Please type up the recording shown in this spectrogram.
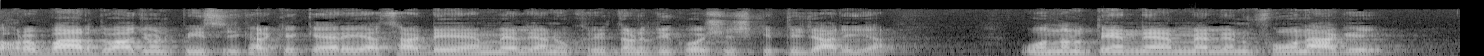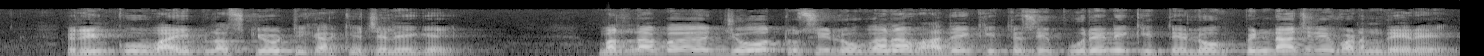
ਸੌਰਵ ਭਾਰਦਵਾਜ ਹੁਣ ਪੀਸੀ ਕਰਕੇ ਕਹਿ ਰਹੇ ਆ, ਸਾਡੇ ਐਮਐਲਏ ਨੂੰ ਖਰੀਦਣ ਦੀ ਕੋਸ਼ਿਸ਼ ਕੀਤੀ ਜਾ ਰਹੀ ਆ। ਉਹਨਾਂ ਨੂੰ ਤਿੰਨ ਐਮਐਲਏ ਨੂੰ ਫੋਨ ਆ ਗਏ। ਰਿੰਕੂ ਵਾਈ ਪਲੱਸ ਸਿਕਿਉਰਿਟੀ ਕਰਕੇ ਚਲੇ ਗਏ। ਮਤਲਬ ਜੋ ਤੁਸੀਂ ਲੋਕਾਂ ਨਾਲ ਵਾਅਦੇ ਕੀਤੇ ਸੀ, ਪੂਰੇ ਨਹੀਂ ਕੀਤੇ, ਲੋਕ ਪਿੰਡਾਂ 'ਚ ਨਹੀਂ ਵੜਨ ਦੇ ਰਹੇ।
